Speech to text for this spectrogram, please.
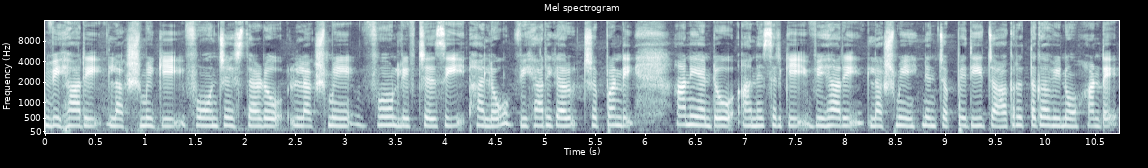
విహారి లక్ష్మికి ఫోన్ చేస్తాడు. లక్ష్మి ఫోన్ లిఫ్ట్ చేసి హలో విహారి గారు చెప్పండి. అని అంటూ అనేసరికి విహారి లక్ష్మి నేను చెప్పేది జాగ్రత్తగా విను. అంటే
